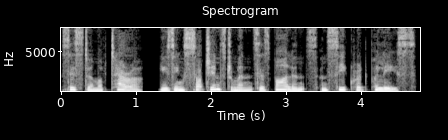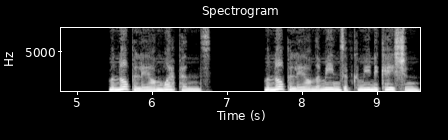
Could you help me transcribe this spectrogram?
System of terror, using such instruments as violence and secret police. Monopoly on weapons. Monopoly on the means of communication.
